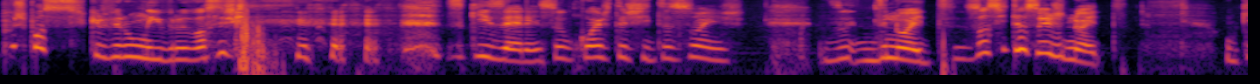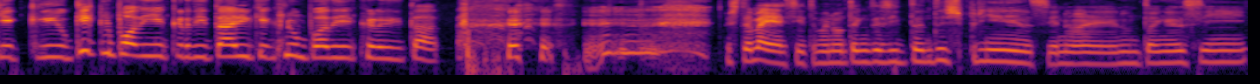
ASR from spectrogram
Depois posso escrever um livro, vocês se quiserem, sobre, com estas citações de, de noite. São citações de noite. O que, é que, o que é que podem acreditar e o que é que não podem acreditar? Mas também é assim, também não tenho assim tanta experiência, não é? Não tenho assim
